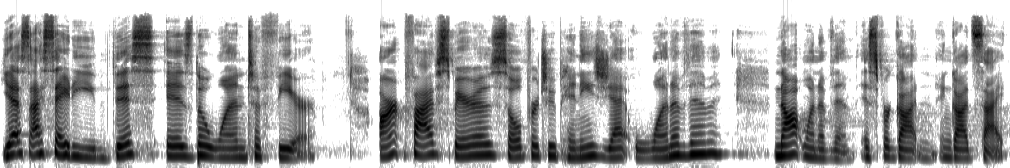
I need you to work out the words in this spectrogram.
Yes, I say to you, this is the one to fear. Aren't five sparrows sold for two pennies, yet one of them, not one of them, is forgotten in God's sight?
